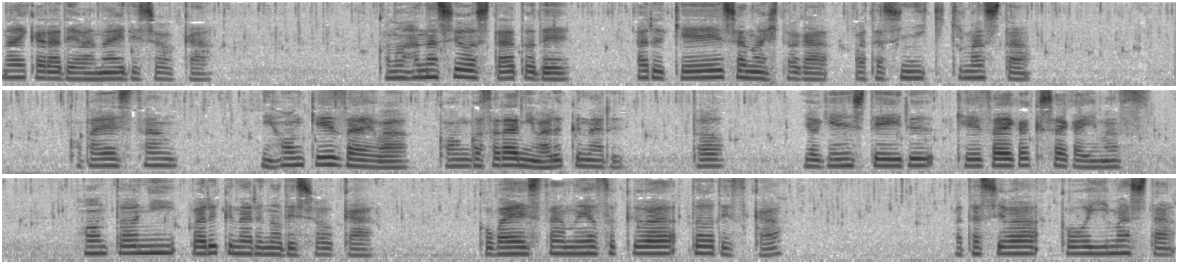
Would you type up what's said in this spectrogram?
ないからではないでしょうか。この話をした後である経営者の人が私に聞きました。小林さん日本経済は今後さらに悪くなると予言している経済学者がいます。本当に悪くなるのでしょうか。小林さんの予測はどうですか？私はこう言いました。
